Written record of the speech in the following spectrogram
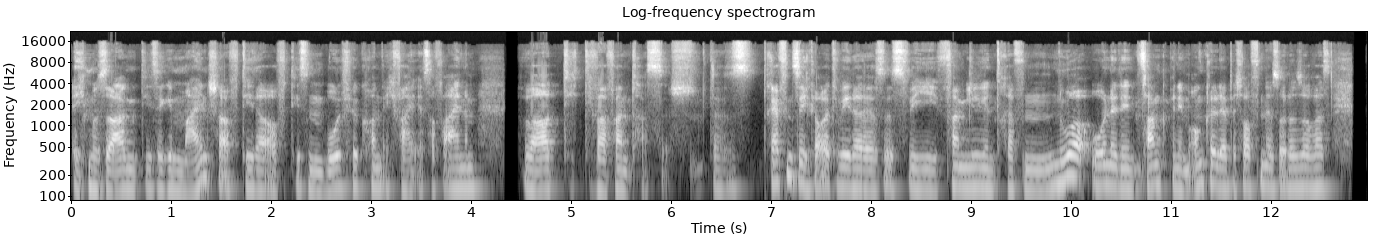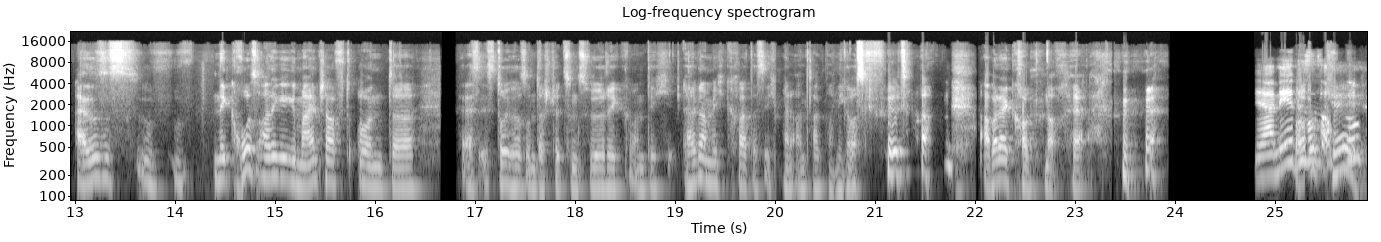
ich muss sagen, diese Gemeinschaft, die da auf diesem Wohlfühlkon, ich war erst auf einem, war, die, die war fantastisch. Das treffen sich Leute wieder, das ist wie Familientreffen, nur ohne den Zank mit dem Onkel, der besoffen ist oder sowas. Also es ist eine großartige Gemeinschaft und äh, es ist durchaus unterstützungswürdig und ich ärgere mich gerade, dass ich meinen Antrag noch nicht ausgefüllt habe. Aber der kommt noch, ja. Ja, nee, das okay. ist auch so.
